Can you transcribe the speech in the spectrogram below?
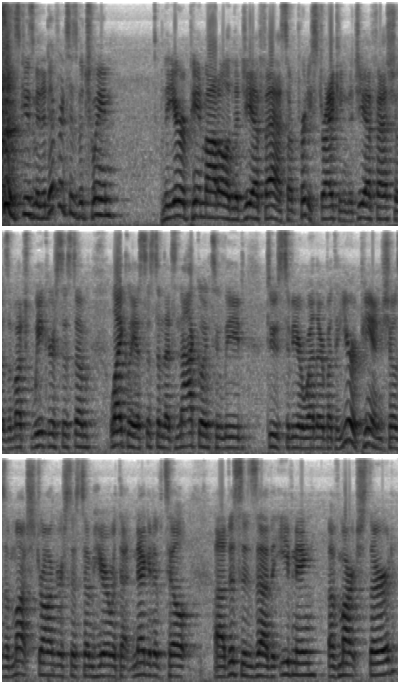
excuse me, the differences between the European model and the GFS are pretty striking. The GFS shows a much weaker system, likely a system that's not going to lead to severe weather, but the European shows a much stronger system here with that negative tilt. Uh, this is uh, the evening of March 3rd,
